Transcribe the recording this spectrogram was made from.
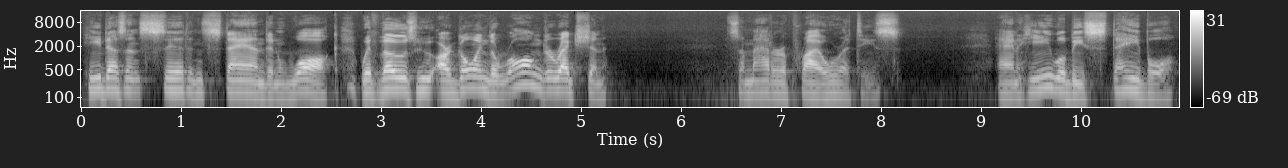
He doesn't sit and stand and walk with those who are going the wrong direction. It's a matter of priorities. And he will be stable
